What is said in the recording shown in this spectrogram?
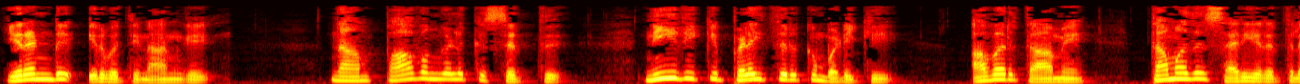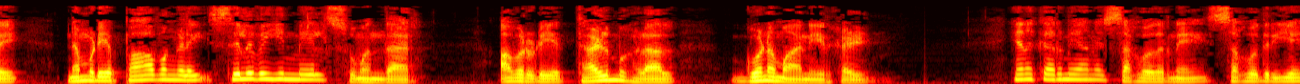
இரண்டு இருபத்தி நான்கு. நாம் பாவங்களுக்கு செத்து நீதிக்கு பிழைத்திருக்கும்படிக்கு அவர் தாமே தமது சரீரத்திலே நம்முடைய பாவங்களை சிலுவையின் மேல் சுமந்தார். அவருடைய தழும்புகளால் குணமானீர்கள். எனக்கு அருமையான சகோதரனே சகோதரியே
